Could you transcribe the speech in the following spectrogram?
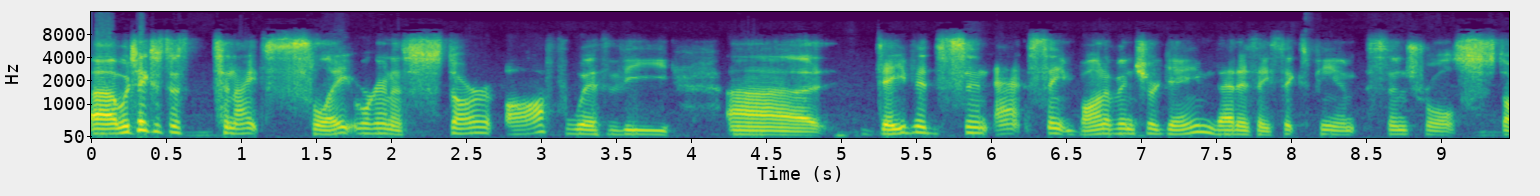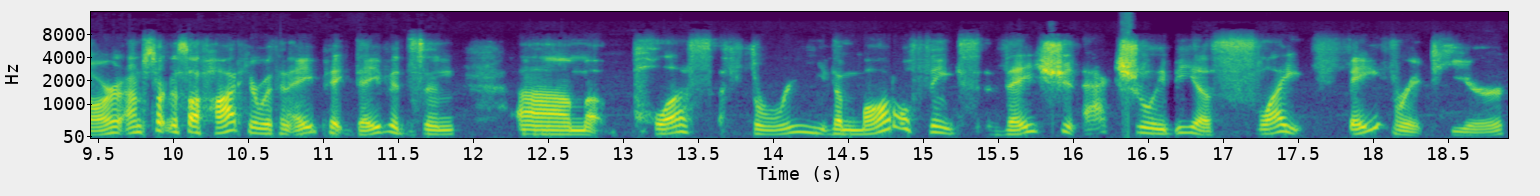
Uh, which takes us to tonight's slate. We're going to start off with the uh, Davidson at St. Bonaventure game. That is a 6 p.m. Central start. I'm starting us off hot here with an A pick Davidson um, plus three. The model thinks they should actually be a slight favorite here.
